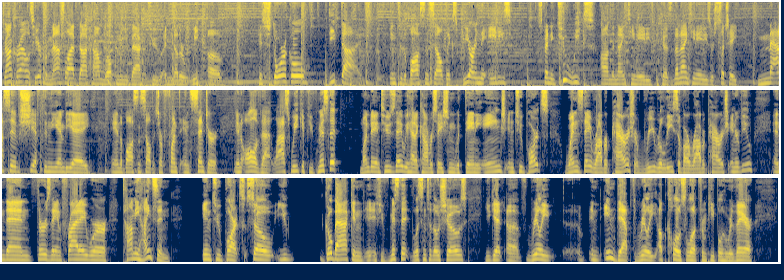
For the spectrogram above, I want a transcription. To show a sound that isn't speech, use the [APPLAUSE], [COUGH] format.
John Karalis here from MassLive.com, welcoming you back to another week of historical deep dives into the Boston Celtics. We are in the 80s, spending two weeks on the 1980s because the 1980s are such a massive shift in the NBA, and the Boston Celtics are front and center in all of that. Last week, if you've missed it, Monday and Tuesday, we had a conversation with Danny Ainge in two parts. Wednesday, Robert Parish, a re-release of our Robert Parish interview. And then Thursday and Friday were Tommy Heinsohn in two parts. So you go back and if you've missed it, listen to those shows. You get a really uh, in, in-depth, really up close look from people who were there.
